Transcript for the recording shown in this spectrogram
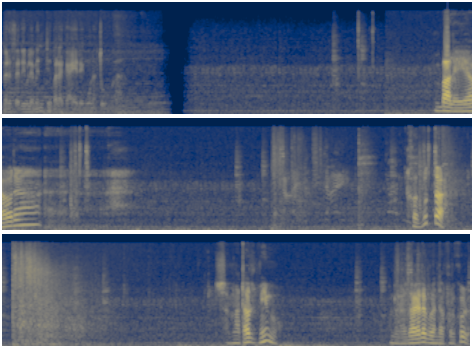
preferiblemente para caer en una tumba. Vale, y ahora... ¡Hijo de puta! Se han matado el mismo. La verdad que le pueden dar por culo.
